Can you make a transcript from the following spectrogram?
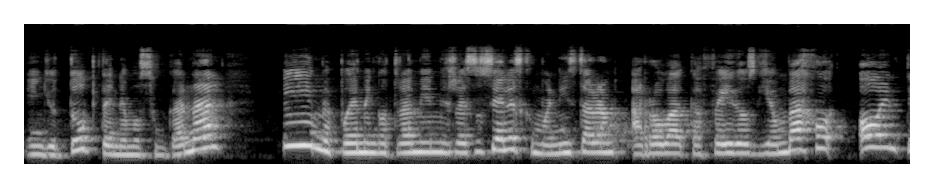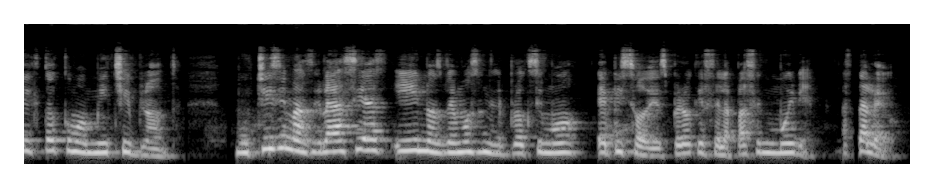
en YouTube tenemos un canal y me pueden encontrar a mí en mis redes sociales como en Instagram arroba cafeidos-bajo o en TikTok como Michi Blonde. Muchísimas gracias y nos vemos en el próximo episodio. Espero que se la pasen muy bien. Hasta luego.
